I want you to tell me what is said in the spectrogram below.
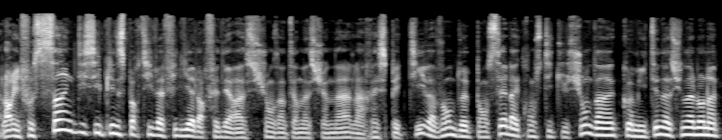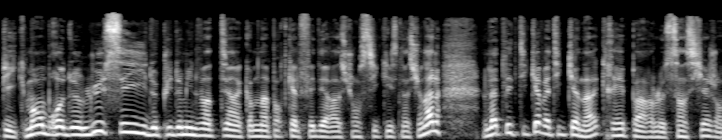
Alors, il faut cinq disciplines sportives affiliées à leurs fédérations internationales respectives avant de penser à la constitution d'un comité national olympique. Membre de l'UCI depuis 2021, comme n'importe quelle fédération cycliste nationale, l'Atletica Vaticana, créée par le Saint-Siège en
